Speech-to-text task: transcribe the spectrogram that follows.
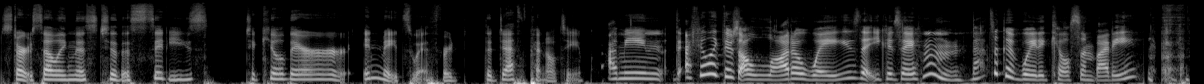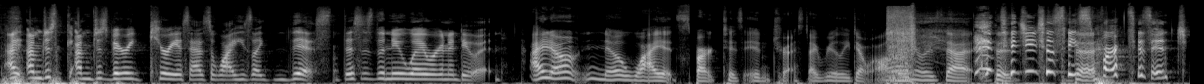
start selling this to the cities." to kill their inmates with for the death penalty. I mean, I feel like there's a lot of ways that you could say, "Hmm, that's a good way to kill somebody." I, I'm just, I'm just very curious as to why he's like this. This is the new way we're gonna do it. I don't know why it sparked his interest. I really don't. All I know is that the did you just say the- sparked his interest?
